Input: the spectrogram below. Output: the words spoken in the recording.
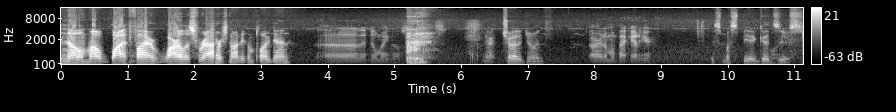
No, my Wi-Fi wireless router's not even plugged in. Uh, that don't make no sense. Alright, try to join. all right, I'm gonna back out of here. This must be a good Zeus.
